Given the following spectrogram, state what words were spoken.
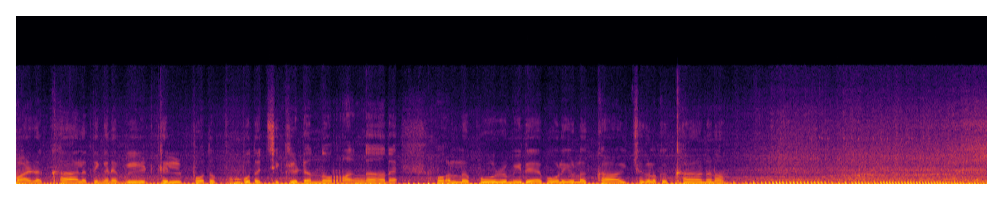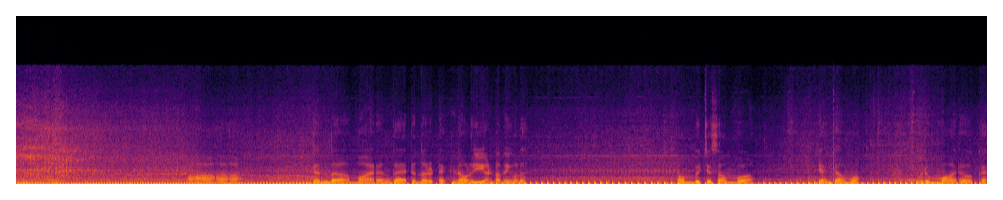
മഴക്കാലത്ത് ഇങ്ങനെ വീട്ടിൽ പുതപ്പും പുതച്ച് കിടന്നുറങ്ങാതെ വല്ലപ്പോഴും ഇതേപോലെയുള്ള കാഴ്ചകളൊക്കെ കാണണം. എന്താ മരം കയറ്റുന്ന ഒരു ടെക്നോളജി ഉണ്ടോ നിങ്ങൾ? പമ്പിച്ച സംഭവമാണ് എന്റെ അമ്മ ഒരു മരമൊക്കെ.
